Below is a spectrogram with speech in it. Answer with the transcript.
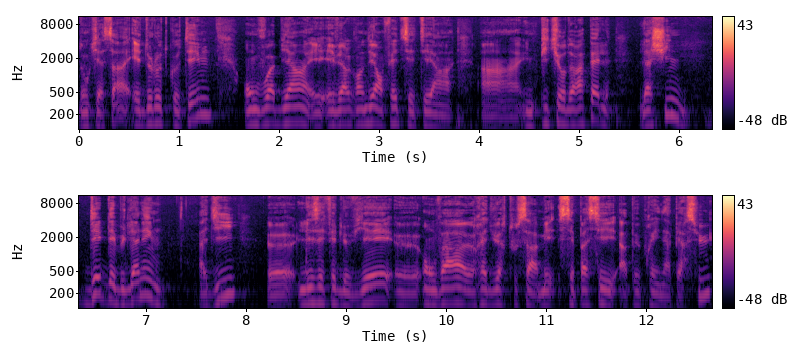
Donc il y a ça. Et de l'autre côté, on voit bien, et Evergrande, en fait, c'était une piqûre de rappel. La Chine, dès le début de l'année, a dit euh, les effets de levier, euh, on va réduire tout ça. Mais c'est passé à peu près inaperçu.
